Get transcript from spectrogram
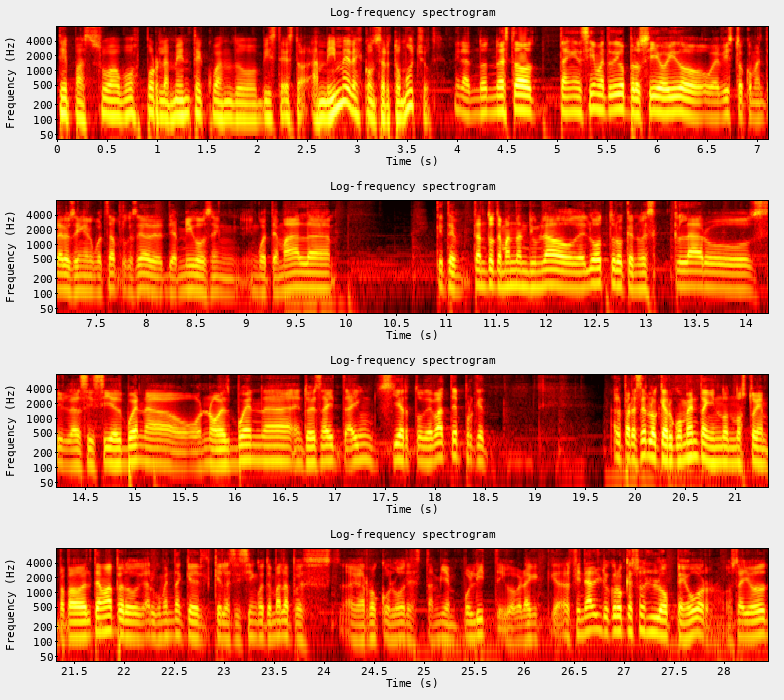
te pasó a vos por la mente cuando viste esto? A mí me desconcertó mucho. Mira, no, no he estado tan encima, te digo, pero sí he oído o he visto comentarios en el WhatsApp, lo que sea, de, amigos en, Guatemala, que te, tanto te mandan de un lado o del otro, que no es claro si la es buena o no es buena. Entonces hay, hay un cierto debate porque al parecer lo que argumentan, y no, no estoy empapado del tema, pero argumentan que, que la CICI en Guatemala pues agarró colores también políticos, ¿verdad? Que, al final yo creo que eso es lo peor. O sea, yo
